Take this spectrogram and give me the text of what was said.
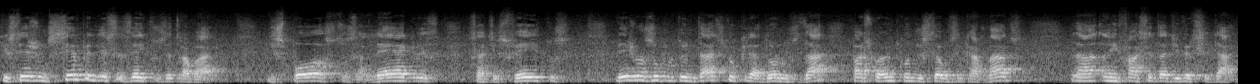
que estejam sempre nesses leitos de trabalho, dispostos, alegres, satisfeitos. Vejam as oportunidades que o Criador nos dá, particularmente quando estamos encarnados, na, em face da diversidade.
